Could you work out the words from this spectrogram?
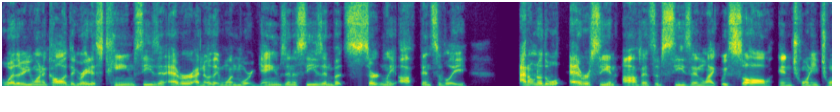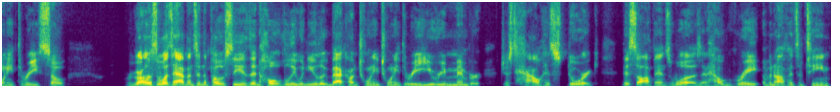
whether you want to call it the greatest team season ever, I know they won more games in a season, but certainly offensively, I don't know that we'll ever see an offensive season like we saw in 2023. So, regardless of what happens in the postseason, hopefully, when you look back on 2023, you remember just how historic this offense was and how great of an offensive team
